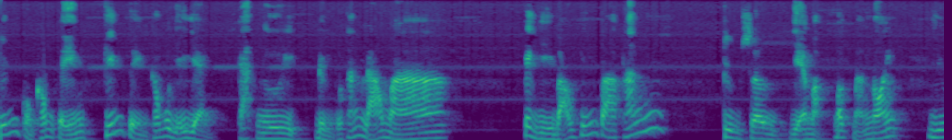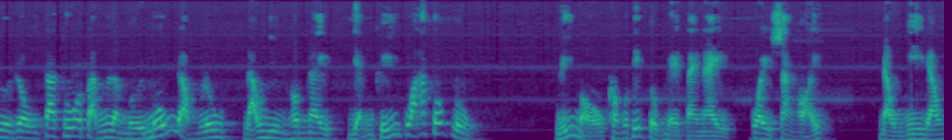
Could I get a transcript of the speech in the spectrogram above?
đứng còn không tiện, kiếm tiền không có dễ dàng. Các ngươi đừng có thắng lão mà. Cái gì bảo chúng ta thắng? Trương Sơn vẻ mặt bất mãn nói, vừa rồi ta thua tận là 14 đồng luôn, lão Dương hôm nay giận khí quá tốt luôn. Lý Mộ không có tiếp tục đề tài này, quay sang hỏi, đầu nhi đâu?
